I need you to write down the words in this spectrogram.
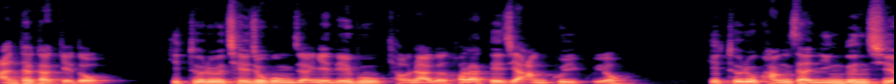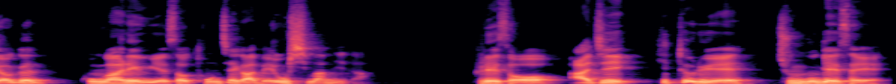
안타깝게도 히토류 제조 공장의 내부 견학은 허락되지 않고 있고요. 히토류 광산 인근 지역은 공안에 의해서 통제가 매우 심합니다. 그래서 아직 히토류의 중국에서의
